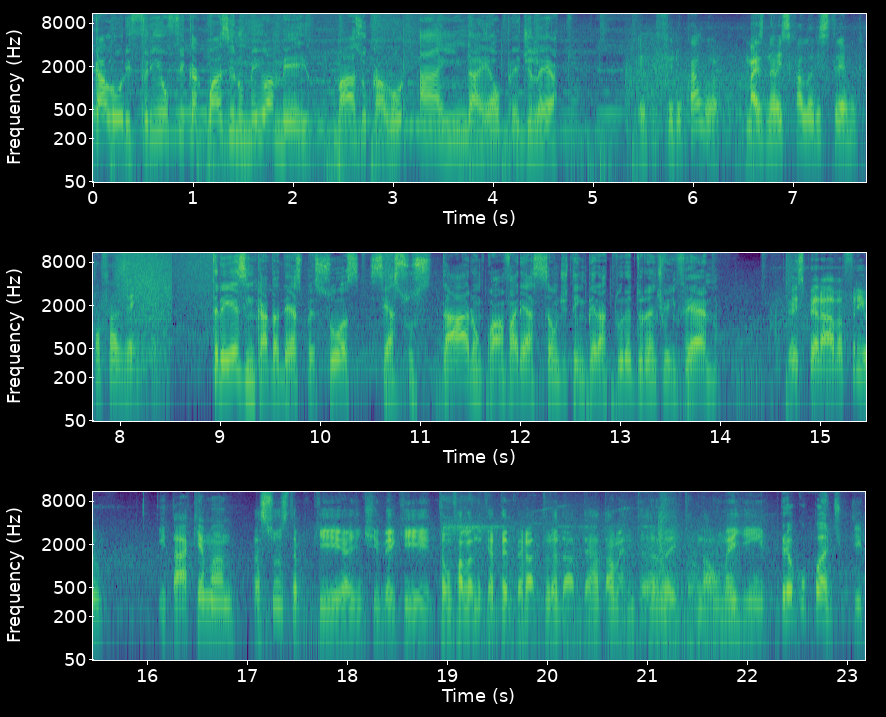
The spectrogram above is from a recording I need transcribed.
calor e frio fica quase no meio a meio, mas o calor ainda é o predileto. Eu prefiro o calor, mas não esse calor extremo que está fazendo. Três em cada dez pessoas se assustaram com a variação de temperatura durante o inverno. Eu esperava frio e tá queimando. Assusta, porque a gente vê que estão falando que a temperatura da Terra está aumentando, então dá um medinho. Preocupante, porque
